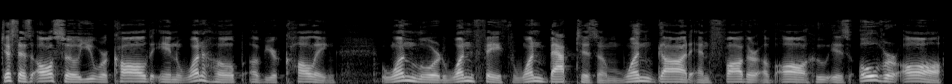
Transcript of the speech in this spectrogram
just as also you were called in one hope of your calling one Lord, one faith, one baptism, one God and Father of all, who is over all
